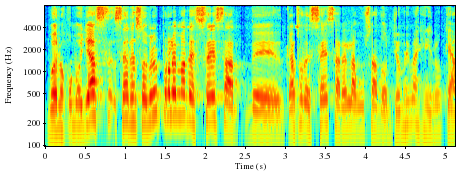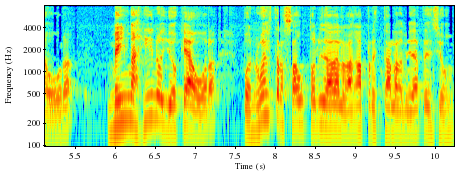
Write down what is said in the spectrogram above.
Bueno, como ya se resolvió el problema de César, del caso de César el abusador, yo me imagino que ahora, me imagino yo que ahora, pues nuestras autoridades le van a prestar la debida atención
